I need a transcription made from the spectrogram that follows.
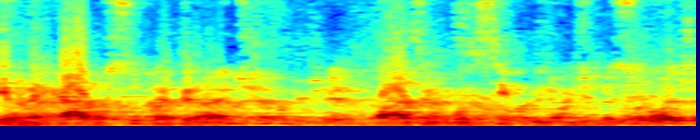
tem um mercado super grande, quase 1,5 bilhões de pessoas,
